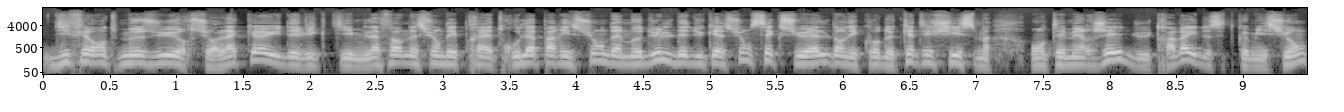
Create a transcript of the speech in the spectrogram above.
Différentes mesures sur l'accueil des victimes, la formation des prêtres ou l'apparition d'un module d'éducation sexuelle dans les cours de catéchisme ont émergé du travail de cette commission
